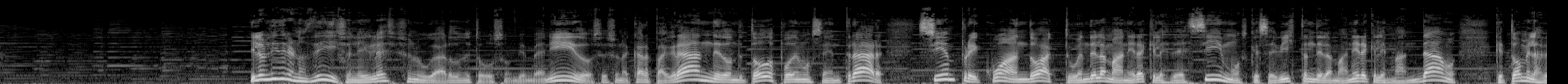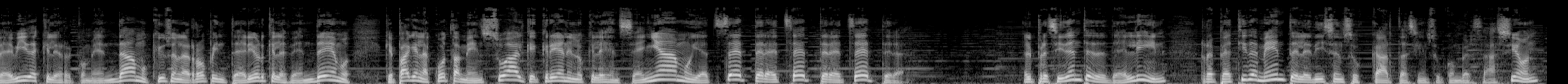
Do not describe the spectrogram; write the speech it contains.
Y los líderes nos dicen, la iglesia es un lugar donde todos son bienvenidos, es una carpa grande donde todos podemos entrar, siempre y cuando actúen de la manera que les decimos, que se vistan de la manera que les mandamos, que tomen las bebidas que les recomendamos, que usen la ropa interior que les vendemos, que paguen la cuota mensual, que crean en lo que les enseñamos, y etcétera, etcétera, etcétera. El presidente de Delin repetidamente le dice en sus cartas y en su conversación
